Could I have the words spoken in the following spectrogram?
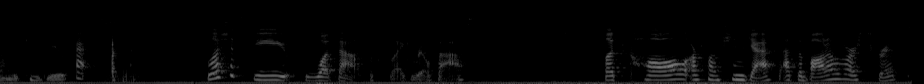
and we can do x. Let's just see what that looks like real fast. Let's call our function guess at the bottom of our script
